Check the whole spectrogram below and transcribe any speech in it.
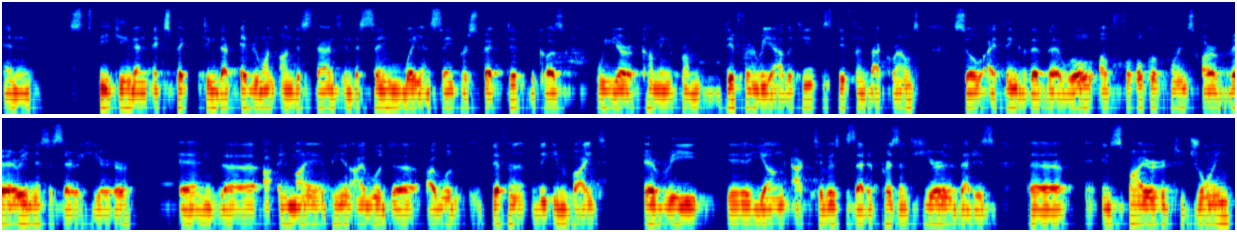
and speaking and expecting that everyone understands in the same way and same perspective because we are coming from different realities different backgrounds. So i think that the role of focal points are very necessary here. And uh, in my opinion i would uh, i would definitely invite every uh, young activist that is present here that is uh, inspired to join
